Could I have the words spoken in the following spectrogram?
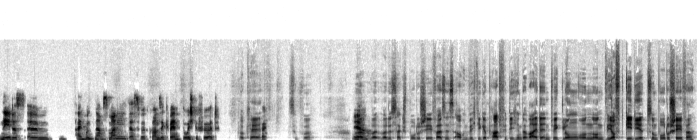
Nee, das ähm, ein Hund namens Money, das wird konsequent durchgeführt. Okay, super. Ja. Weil, weil, du sagst, Bodo Schäfer, also ist auch ein wichtiger Part für dich in der Weiterentwicklung. Und, und wie oft geht ihr zum Bodo Schäfer?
